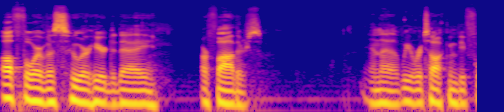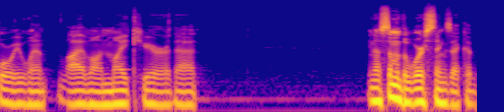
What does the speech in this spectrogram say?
All four of us who are here today are fathers. And uh, we were talking before we went live on mic here that, you know, some of the worst things that could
